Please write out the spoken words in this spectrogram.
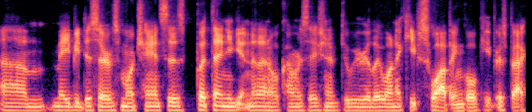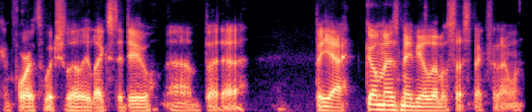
Um, maybe deserves more chances, but then you get into that whole conversation of do we really want to keep swapping goalkeepers back and forth, which Lilley likes to do. Um, but uh, but yeah, Gomez may be a little suspect for that one.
